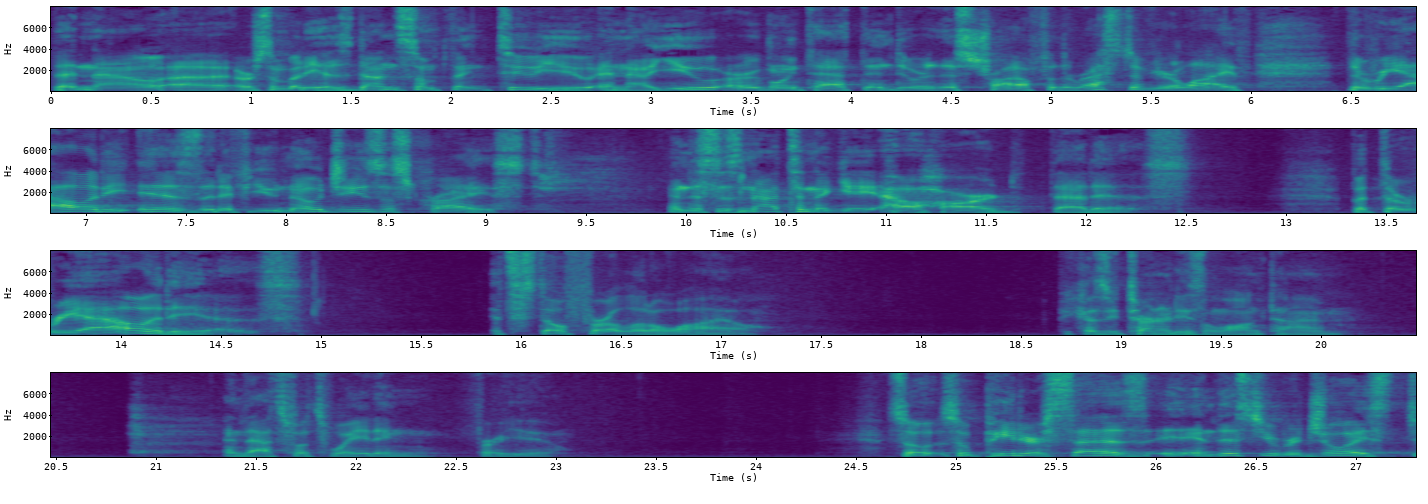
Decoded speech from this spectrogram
that now, uh, or somebody has done something to you, and now you are going to have to endure this trial for the rest of your life. The reality is that if you know Jesus Christ, and this is not to negate how hard that is, but the reality is it's still for a little while because eternity is a long time. And that's what's waiting for you. So, so Peter says, In this you rejoice.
